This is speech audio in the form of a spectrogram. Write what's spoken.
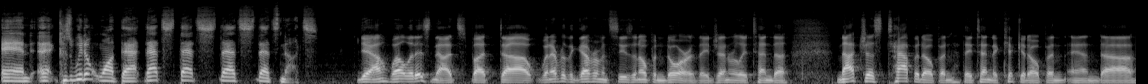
And because uh, we don't want that. That's, that's, that's, that's nuts. Yeah, well, it is nuts, but uh, whenever the government sees an open door, they generally tend to not just tap it open, they tend to kick it open, and uh,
